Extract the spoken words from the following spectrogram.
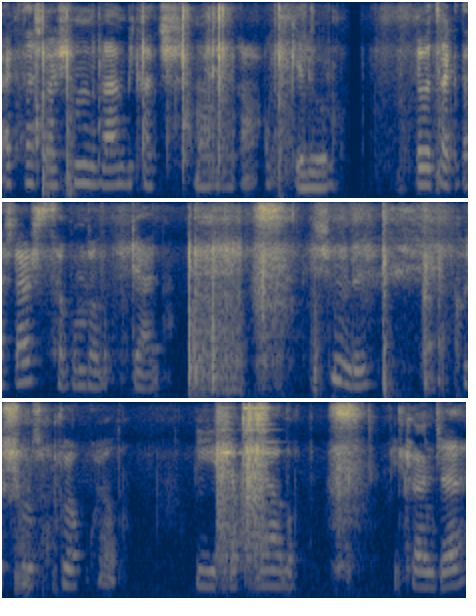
Arkadaşlar şimdi ben birkaç malzeme daha alıp geliyorum. Evet arkadaşlar sabun da alıp geldim. Şimdi kaşığımızı buraya koyalım. Bir yere koyalım. İlk önce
